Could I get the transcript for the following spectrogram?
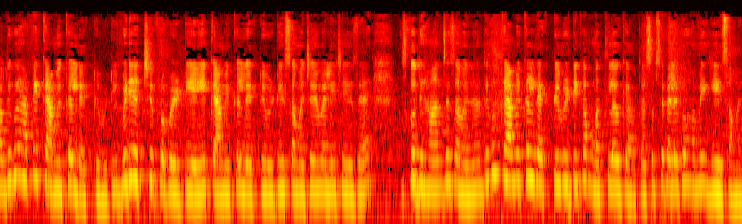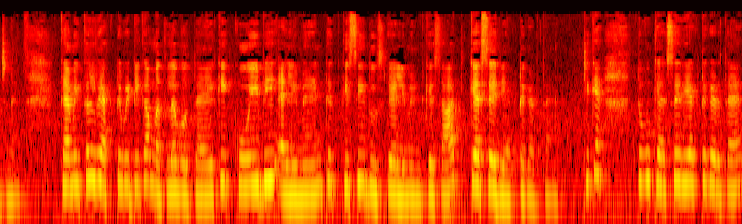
अब देखो यहाँ पे केमिकल रिएक्टिविटी बड़ी अच्छी प्रॉपर्टी है ये केमिकल रिएक्टिविटी समझने वाली चीज़ है। इसको ध्यान से समझना देखो केमिकल रिएक्टिविटी का मतलब क्या होता है? सबसे पहले तो हमें ये समझना है। केमिकल रिएक्टिविटी का मतलब होता है कि कोई भी एलिमेंट किसी दूसरे एलिमेंट के साथ कैसे रिएक्ट करता है। ठीक है? तो वो कैसे रिएक्ट करता है?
